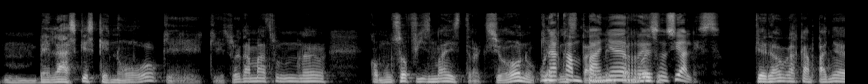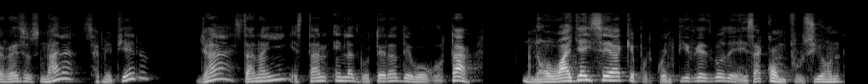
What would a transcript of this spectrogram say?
mm, Velázquez que no, que, eso era más una, como un sofisma de distracción. O una campaña de redes sociales. Que era una campaña de redes sociales. Nada, se metieron. Ya, están ahí, están en las goteras de Bogotá. No vaya y sea que por cuenta y riesgo de esa confusión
